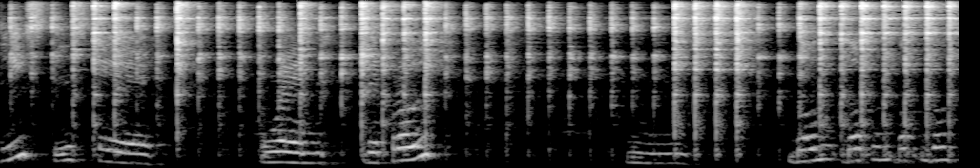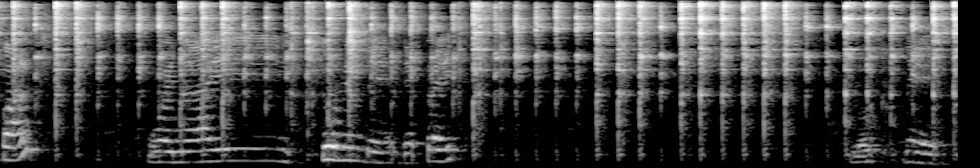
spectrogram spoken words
this is uh, when the product mm, don't, doesn't, don't, don't fall when I turning the, the plate look the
